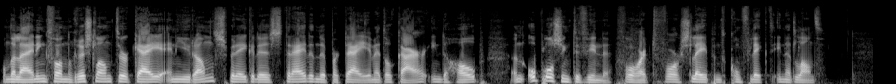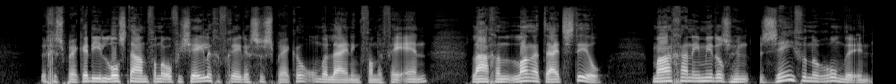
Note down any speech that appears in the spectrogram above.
Onder leiding van Rusland, Turkije en Iran spreken de strijdende partijen met elkaar in de hoop een oplossing te vinden voor het voorslepend conflict in het land. De gesprekken die losstaan van de officiële vredesgesprekken onder leiding van de VN lagen lange tijd stil, maar gaan inmiddels hun zevende ronde in.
